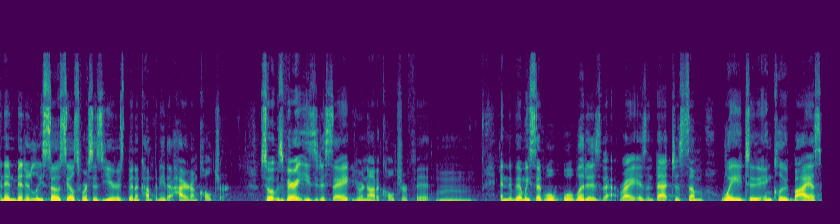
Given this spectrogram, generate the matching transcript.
And admittedly, so Salesforce has years been a company that hired on culture. So it was very easy to say, you're not a culture fit. Mm. And then we said, well, well, what is that, right? Isn't that just some way to include bias?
